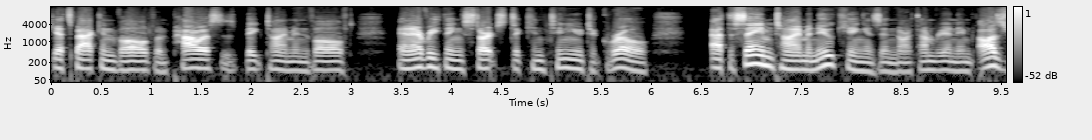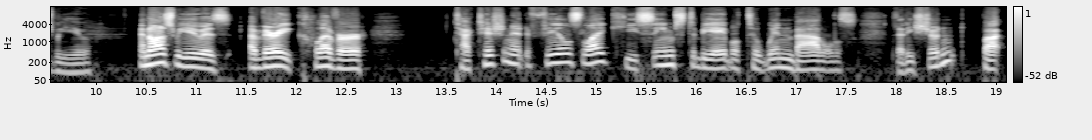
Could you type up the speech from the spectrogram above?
gets back involved, when Powys is big time involved, and everything starts to continue to grow. At the same time, a new king is in Northumbria named Oswiu. And Oswiu is a very clever tactician, it feels like. He seems to be able to win battles that he shouldn't, but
